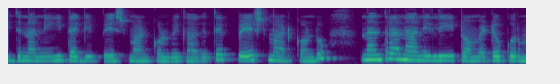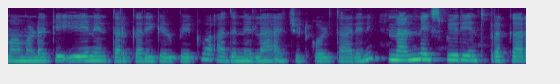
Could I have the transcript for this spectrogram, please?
ಇದನ್ನು ನೀಟಾಗಿ ಪೇಸ್ಟ್ ಮಾಡ್ಕೊಳ್ಬೇಕಾಗುತ್ತೆ. ಪೇಸ್ಟ್ ಮಾಡಿಕೊಂಡು ನಂತರ ನಾನಿಲ್ಲಿ ಟೊಮೆಟೊ ಕುರ್ಮಾ ಮಾಡೋಕ್ಕೆ ಏನೇನು ತರಕಾರಿಗಳು ಬೇಕು ಅದನ್ನೆಲ್ಲ ಹಚ್ಚಿಟ್ಕೊಳ್ತಾ ಇದ್ದೀನಿ. ನನ್ನ ಎಕ್ಸ್ಪೀರಿಯೆನ್ಸ್ ಪ್ರಕಾರ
